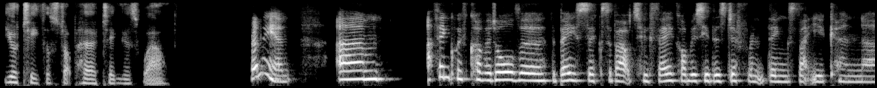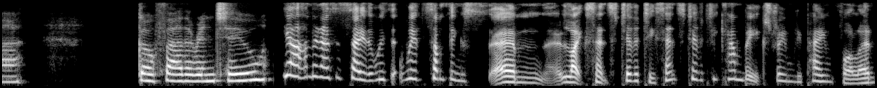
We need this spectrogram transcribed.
your teeth will stop hurting as well. Brilliant. Um, I think we've covered all the the basics about toothache. Obviously, there's different things that you can uh, go further into? Yeah i mean as i say that with with something um like sensitivity sensitivity can be extremely painful and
